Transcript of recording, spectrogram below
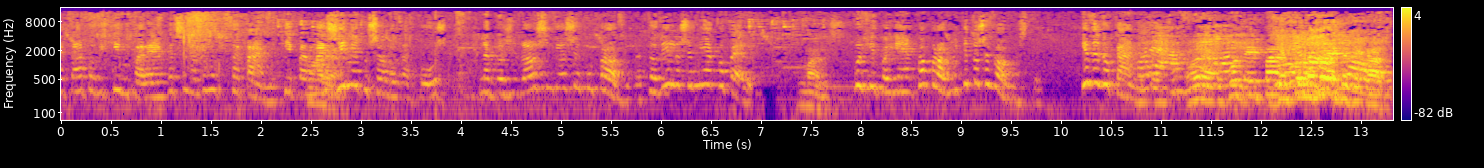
μετά από δική μου παρέμβαση να δούμε τι θα πάνε. Και είπα μαζί με τους αλλοδαπούς να προσδώσουν και όσοι έχουν πρόβλημα. Το δήλωσε μια κοπέλα που είχε οικογενειακό πρόβλημα και το σεβόμαστε. Και δεν το κάνετε. Ωραία, αυτό Ωραία, είναι οπότε άλλο. υπάρχει- Για δεν το να βλέπετε πάμε κάπου.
